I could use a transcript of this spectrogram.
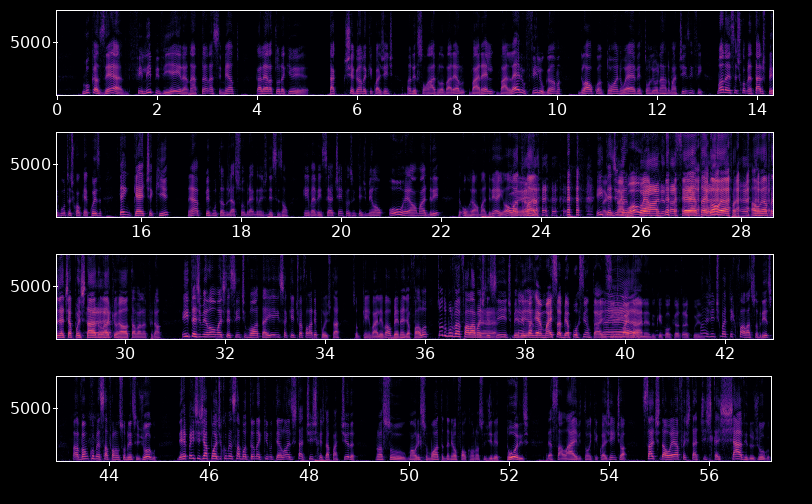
Lucas Zé, Felipe Vieira, Natan Nascimento, galera toda que tá chegando aqui com a gente, Anderson Ávila, Varelo, Varel, Valério Filho Gama, Glauco Antônio, Everton, Leonardo Martins, enfim. Manda aí seus comentários, perguntas, qualquer coisa. Tem enquete aqui, né? Perguntando já sobre a grande decisão, quem vai vencer a Champions, Inter de Milão ou Real Madrid. O Real Madrid aí, ó o ato É. vale. Inter de tá Milão. igual o. Falho, tá É, certo. tá igual o UEFA. A UEFA já tinha postado É. lá que o Real tava na final. Inter de Milão, Manchester City, vota aí. Isso aqui a gente vai falar depois, tá? Sobre quem vai levar. O Bené já falou. Todo mundo vai falar Manchester É. City, É, beleza. ma- é mais saber a porcentagem se a gente É. vai dar, né? Do que qualquer outra coisa. Mas a gente vai ter que falar sobre isso. Mas vamos começar falando sobre esse jogo. De repente já pode começar botando aqui no telão as estatísticas da partida. Nosso Maurício Mota, Daniel Falcão, nossos diretores dessa live estão aqui com a gente, ó. Site da UEFA, estatísticas-chave do jogo.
